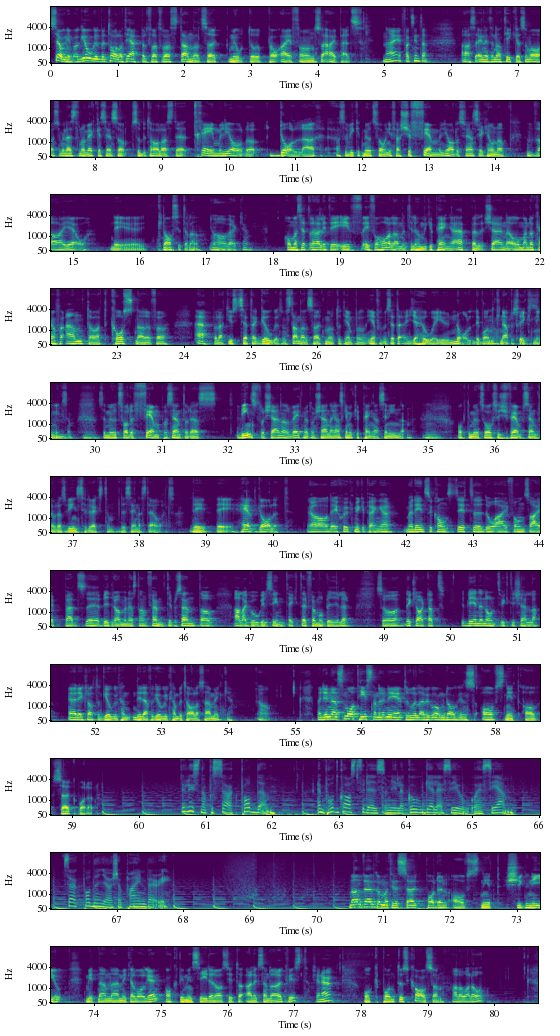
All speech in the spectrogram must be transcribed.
Såg ni vad Google betalar till Apple för att vara standardsökmotor på iPhones och iPads? Nej, faktiskt inte. Alltså enligt en artikel som, var, som jag läste för några veckor sedan så, så betalas det 3 miljarder dollar, alltså vilket motsvarar ungefär 25 miljarder svenska kronor varje år. Det är ju knasigt, eller hur? Ja, verkligen. Om man sätter det här lite i, i förhållande till hur mycket pengar Apple tjänar och om man då kanske antar att kostnaden för Apple att just sätta Google som standardsökmotor jämfört, jämfört med att sätta Yahoo är ju noll. Det är bara en Ja, knapptryckning precis. liksom. Så motsvarar det 5% av deras vinster tjänar. Då vet man att de tjänar ganska mycket pengar sen innan. Och det motsvarar också 25% av deras vinsttillväxt det senaste året. Så det, det är helt galet. Ja, det är sjukt mycket pengar. Men det är inte så konstigt eh, då iPhones och iPads eh, bidrar med nästan 50% av alla Googles intäkter för mobiler. Så det är klart att det blir en enormt viktig källa. Ja, det är klart att Google kan, det är därför Google kan betala så här mycket. Ja. Men denna smått hisnande nyhet rullar vi igång dagens avsnitt av Sökpodden. Du lyssnar på Sökpodden. En podcast för dig som gillar Google, SEO och SEM. Sökpodden görs av Pineberry. Varmt välkomna till Sökpodden avsnitt 29. Mitt namn är Mikael Wahlgren och vid min sida idag sitter Alexander Öqvist Tjena. och Pontus Karlsson. Hallå, hallå.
